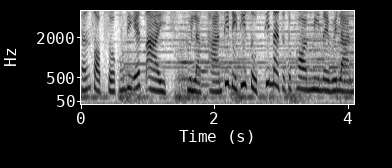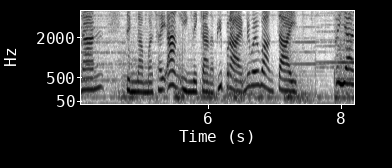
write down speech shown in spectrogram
ชั้นสอบสวนของ DSI คือหลักฐานที่ดีที่สุดที่นายจตุพรมีในเวลานั้น จึงนำมาใช้อ้างอิงในการอภิปรายไม่ไว้วางใจ พยาน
